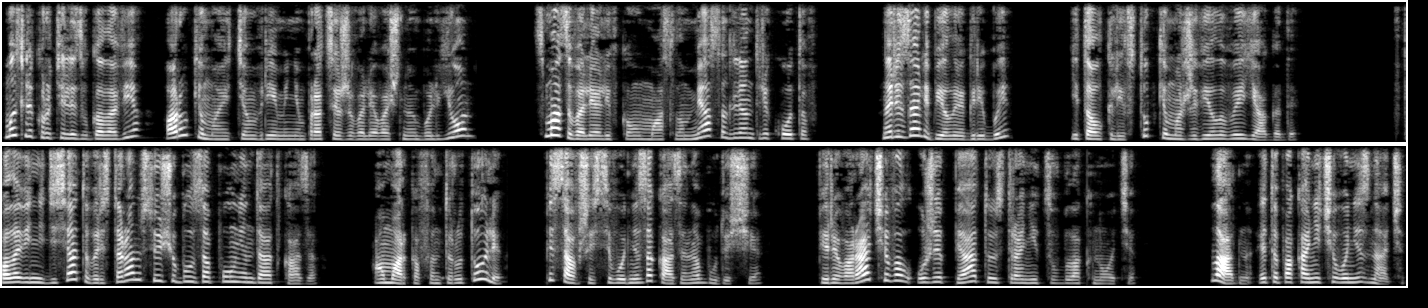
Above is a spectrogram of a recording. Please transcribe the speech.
Мысли крутились в голове, а руки мои тем временем процеживали овощной бульон, смазывали оливковым маслом мясо для антрикотов, нарезали белые грибы и толкли в ступке можжевеловые ягоды. В половине десятого ресторан все еще был заполнен до отказа, а Марко Фонтерутоли, писавший сегодня заказы на будущее, переворачивал уже пятую страницу в блокноте. Ладно, это пока ничего не значит.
